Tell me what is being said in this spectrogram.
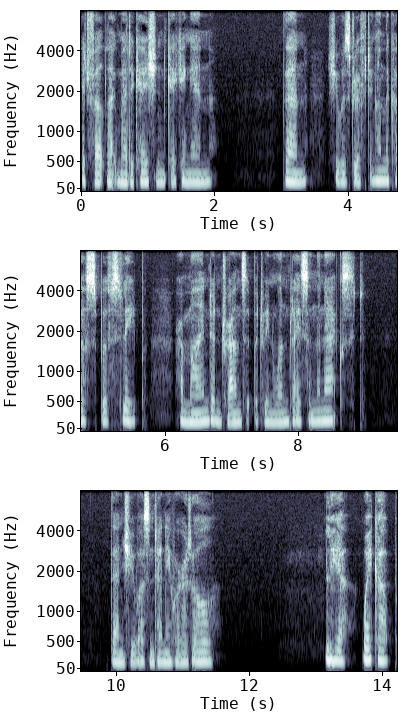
It felt like medication kicking in. Then she was drifting on the cusp of sleep her mind in transit between one place and the next. Then she wasn't anywhere at all. Leah, wake up.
